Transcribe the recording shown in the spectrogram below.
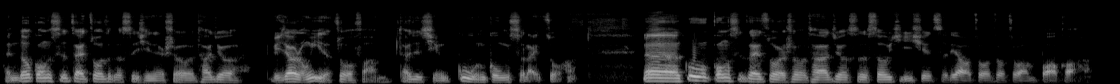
很多公司在做这个事情的时候，他就比较容易的做法，他就请顾问公司来做哈。那顾问公司在做的时候，他就是收集一些资料，做做做完报告。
